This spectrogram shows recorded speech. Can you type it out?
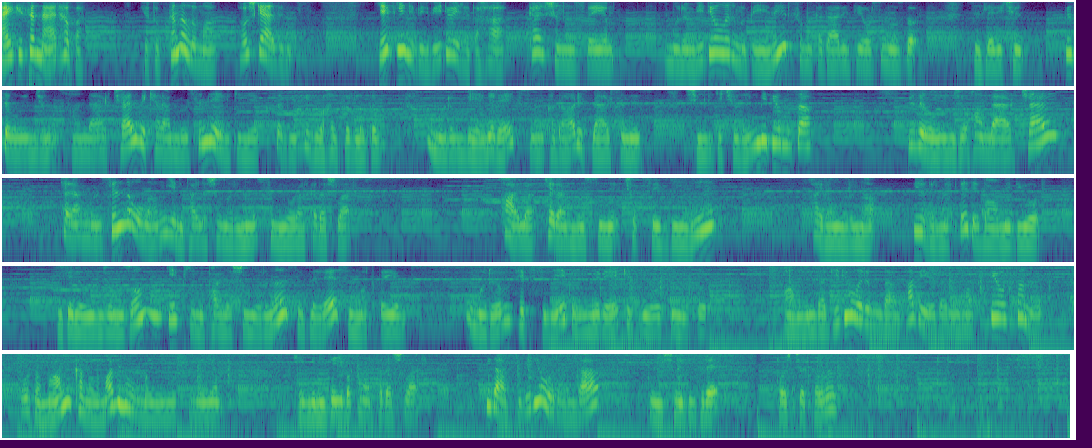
Herkese merhaba. YouTube kanalıma hoş geldiniz. Yepyeni bir video ile daha karşınızdayım. Umarım videolarımı beğenip sona kadar izliyorsunuzdur. Sizler için güzel oyuncumuz Hande Erçel ve Kerem Bürsin ile ilgili kısa bir video hazırladım. Umarım beğenerek sona kadar izlersiniz. Şimdi geçelim videomuza. Güzel oyuncu Hande Erçel Kerem Bürsin'le olan yeni paylaşımlarını sunuyor arkadaşlar. Hala Kerem Bürsin'i çok sevdiğini hayranlarına bildirmekte devam ediyor. Güzel oyuncumuzun yepyeni paylaşımlarını sizlere sunmaktayım. Umarım hepsini beğenerek izliyorsunuzdur. Anında videolarımdan haberdar olmak istiyorsanız o zaman kanalıma abone olmayı unutmayın. Kendinize iyi bakın arkadaşlar. Bir dahaki videolarımda görüşmek üzere. Hoşçakalın.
